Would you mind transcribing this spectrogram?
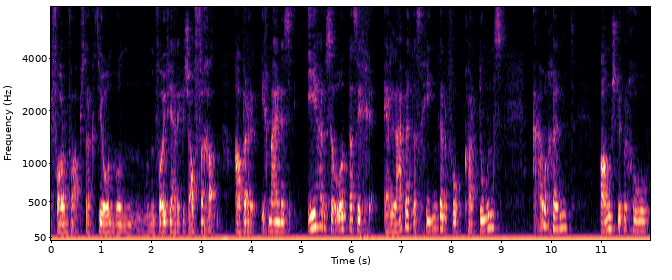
Form von Abstraktion, die ein, ein Fünfjähriger schaffen kann. Aber ich meine es eher so, dass ich erlebe, dass Kinder von Cartoons auch können Angst bekommen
